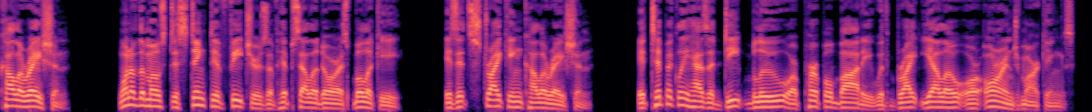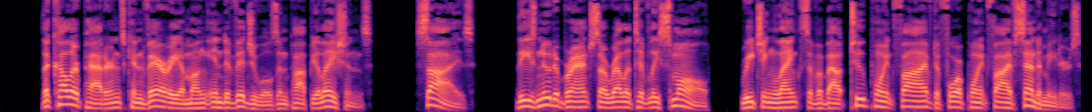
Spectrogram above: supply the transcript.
Coloration. One of the most distinctive features of Hypselodoris bullockii is its striking coloration. It typically has a deep blue or purple body with bright yellow or orange markings. The color patterns can vary among individuals and populations. Size. These nudibranchs are relatively small, reaching lengths of about 2.5 to 4.5 centimeters,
